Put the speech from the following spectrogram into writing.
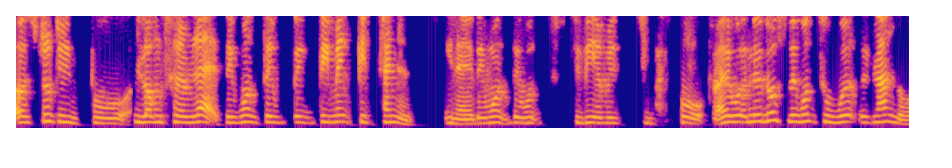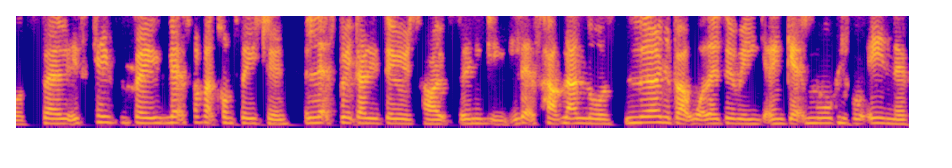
are struggling for long term lets. They want they, they, they make good tenants. You know, they want they want to be able to support, and also they want to work with landlords. So it's a case of saying let's have that conversation and let's break down these stereotypes and let's have landlords learn about what they're doing and get more people in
